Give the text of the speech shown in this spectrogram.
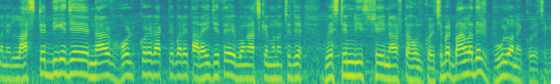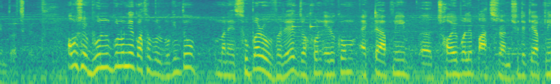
মানে লাস্টের দিকে যে নার্ভ হোল্ড করে রাখতে পারে তারাই যেতে এবং আজকে মনে হচ্ছে যে ওয়েস্ট ইন্ডিজ সেই নার্ভটা হোল্ড করেছে। বাট বাংলাদেশ ভুল অনেক করেছে কিন্তু আজকে। অবশ্যই ভুলগুলো নিয়ে কথা বলব কিন্তু মানে সুপার ওভারে যখন এরকম একটা আপনি ছয় বলে পাঁচ রান সেটাকে আপনি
